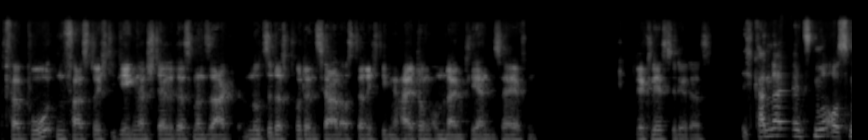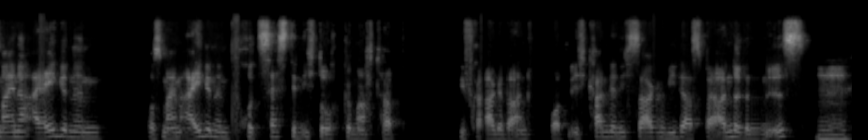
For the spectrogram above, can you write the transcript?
Verboten fast durch die Gegend, anstelle dass man sagt, nutze das Potenzial aus der richtigen Haltung, um deinem Klienten zu helfen. Wie erklärst du dir das? Ich kann da jetzt nur aus meiner eigenen, aus meinem eigenen Prozess, den ich durchgemacht habe, die Frage beantworten. Ich kann dir nicht sagen, wie das bei anderen ist. Mhm.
